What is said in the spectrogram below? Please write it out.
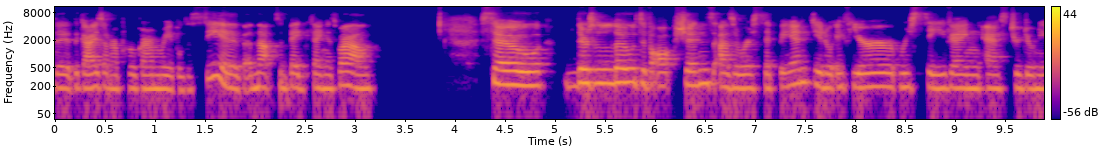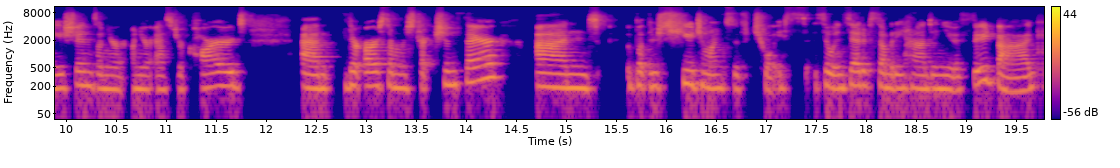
the, the guys on our program were able to save, and that's a big thing as well. So there's loads of options as a recipient. You know, if you're receiving Esther donations on your on your Esther card, um, there are some restrictions there, and but there's huge amounts of choice. So instead of somebody handing you a food bag,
